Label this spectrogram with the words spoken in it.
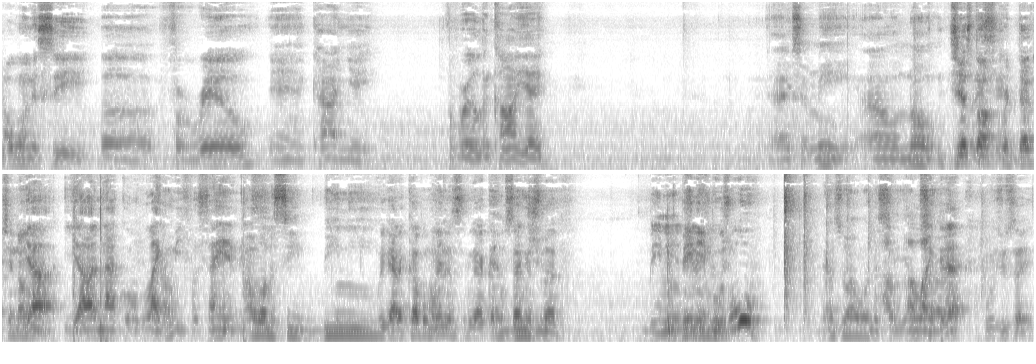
I want to see uh, Pharrell and Kanye. Pharrell and Kanye. Asking me, I don't know. Just off production only. Y'all, y'all not gonna like me for saying this. I want to see Beanie. We got a couple minutes. We got a couple And seconds Bougie. left. Beanie and Beanie and Juju. Bougie. Woo! That's what I want to see. I, I like sorry. that. What'd you say?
